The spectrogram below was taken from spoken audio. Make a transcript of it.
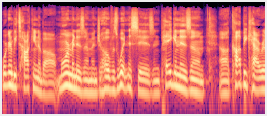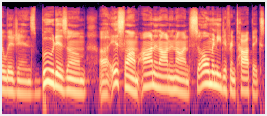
We're going to be talking about Mormonism and Jehovah's Witnesses and paganism, uh, copycat religions, Buddhism, uh, Islam, on and on and on. So many different topics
